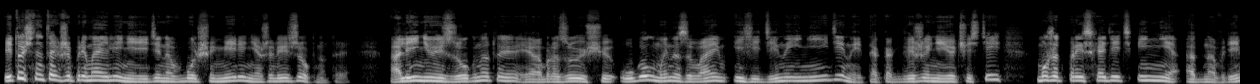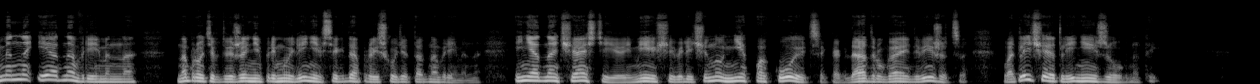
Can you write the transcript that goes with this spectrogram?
И точно так же прямая линия едина в большей мере, нежели изогнутая. А линию изогнутую и образующую угол мы называем и единой, и не единой, так как движение ее частей может происходить и не одновременно, и одновременно – Напротив, движение прямой линии всегда происходит одновременно, и ни одна часть ее, имеющая величину, не покоится, когда другая движется, в отличие от линии изогнутой.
